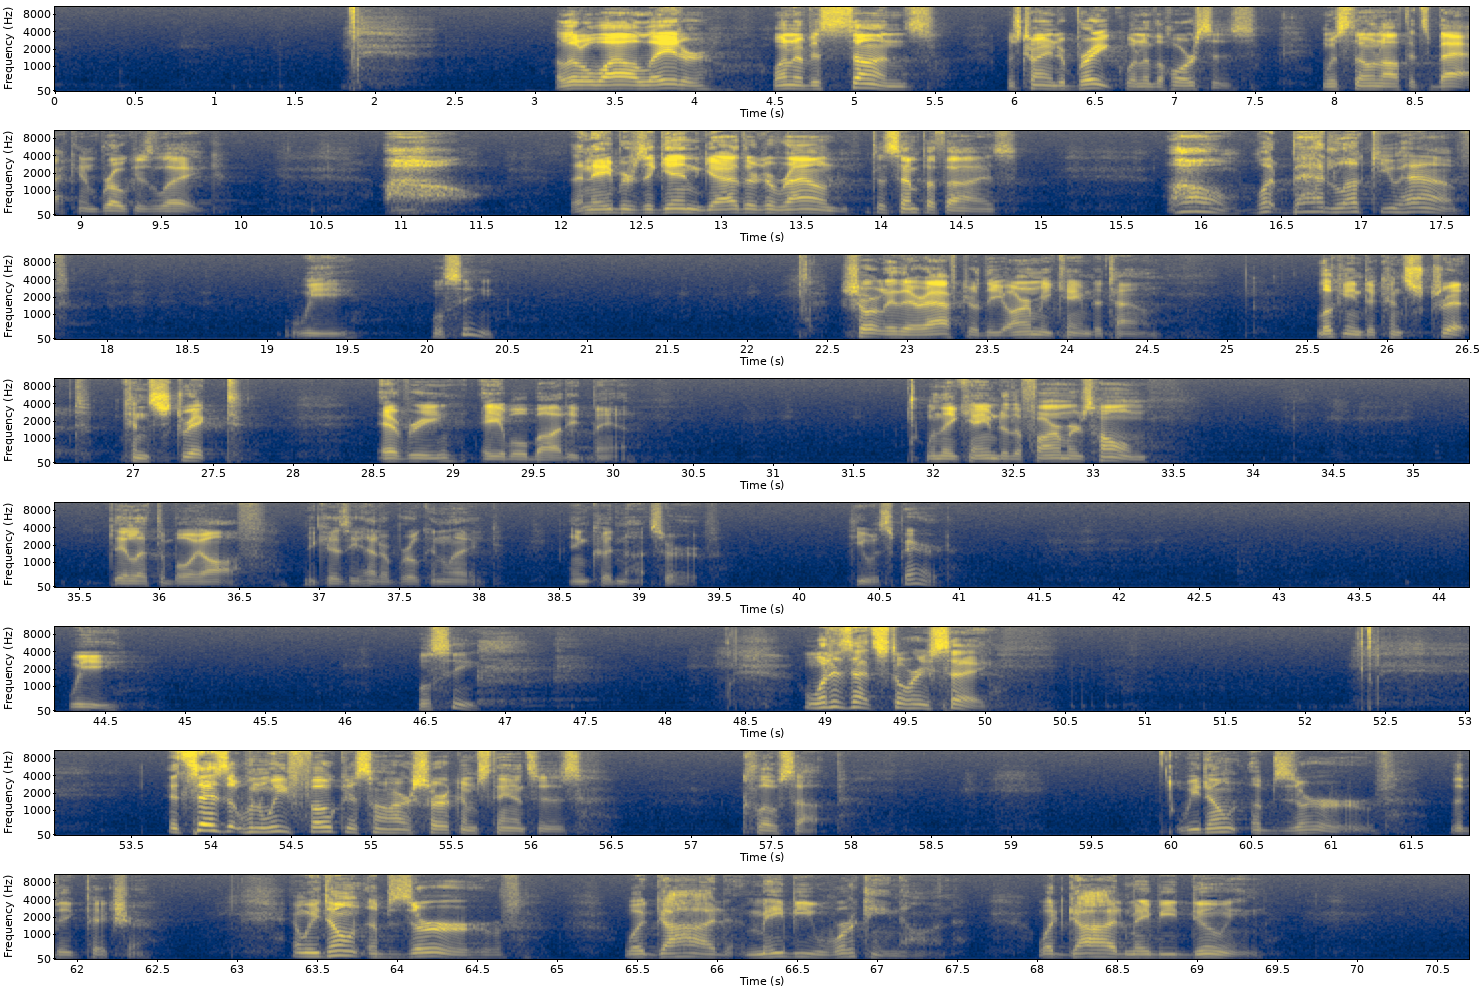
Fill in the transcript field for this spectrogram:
A little while later, one of his sons was trying to break one of the horses and was thrown off its back and broke his leg. Oh, the neighbors again gathered around to sympathize. Oh, what bad luck you have. We will see. Shortly thereafter, the army came to town, looking to constrict, constrict every able bodied man. When they came to the farmer's home, they let the boy off because he had a broken leg and could not serve he was spared. We will see. What does that story say? It says that when we focus on our circumstances close up, we don't observe the big picture. And we don't observe what God may be working on, what God may be doing.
